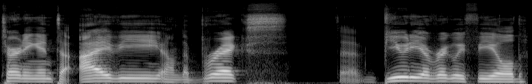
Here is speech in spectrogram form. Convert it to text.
turning into ivy on the bricks, the beauty of Wrigley Field.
